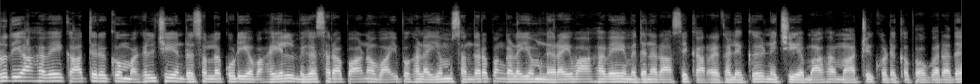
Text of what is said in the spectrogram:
உறுதியாகவே காத்திருக்கும் மகிழ்ச்சி என்று சொல்லக்கூடிய வகையில் மிக சிறப்பான வாய்ப்புகளையும் சந்தர்ப்பங்களையும் நிறைவாகவே மிதனராசிக்காரர்களுக்கு நிச்சயமாக மாற்றி கொடுக்க போகிறது.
